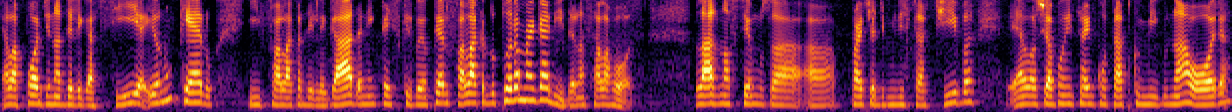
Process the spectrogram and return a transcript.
Ela pode ir na delegacia. Eu não quero ir falar com a delegada, nem com a escrivã. Eu quero falar com a doutora Margarida, na Sala Rosa. Lá nós temos a, a parte administrativa. Elas já vão entrar em contato comigo na hora,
